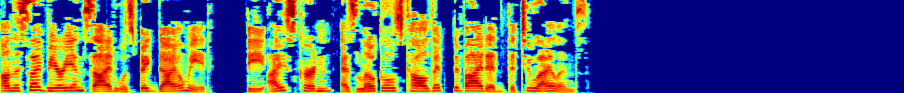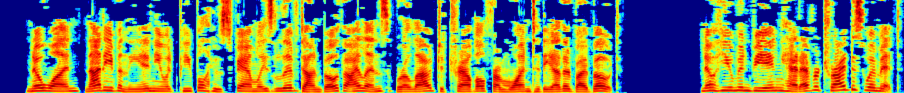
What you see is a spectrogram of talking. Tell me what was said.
On the Siberian side was Big Diomede. The ice curtain, as locals called it, divided the two islands. No one, not even the Inuit people whose families lived on both islands, were allowed to travel from one to the other by boat. No human being had ever tried to swim it.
